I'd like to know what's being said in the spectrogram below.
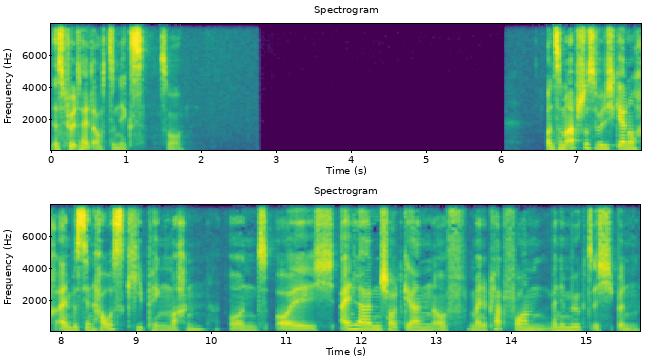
Es führt halt auch zu nichts. So. Und zum Abschluss würde ich gerne noch ein bisschen Housekeeping machen und euch einladen. Schaut gern auf meine Plattform, wenn ihr mögt. Ich bin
